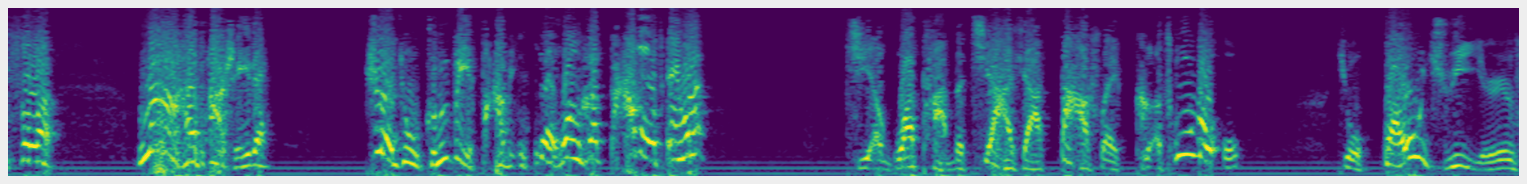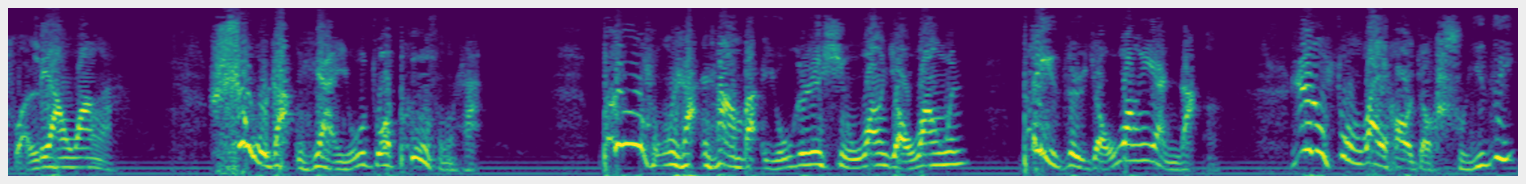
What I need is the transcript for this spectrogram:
死了，那还怕谁的？这就准备发兵过黄河，打到太原。”结果他的驾下大帅葛从周就保举一人说：“梁王啊，寿张县有座蓬松山，蓬松山上边有个人姓王，叫王文，配字叫王彦章，人送外号叫水贼。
